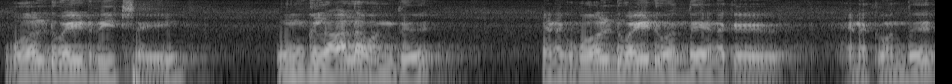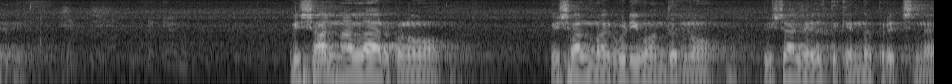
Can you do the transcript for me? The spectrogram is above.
வேர்ல்டு வைடு ரீச் ஆகி உங்களால் வந்து எனக்கு வேர்ல்டு வைடு வந்து எனக்கு எனக்கு வந்து விஷால் நல்லா இருக்கணும். விஷால் மறுபடியும் வந்துடணும் விஷால் ஹெல்த்துக்கு என்ன பிரச்சனை?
